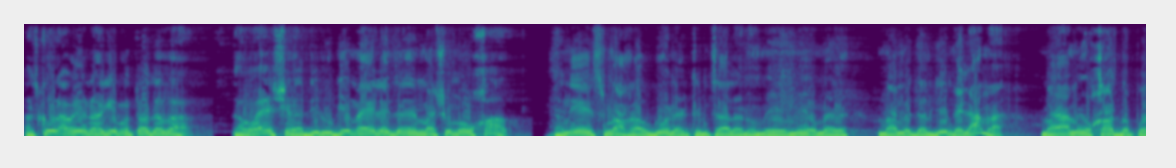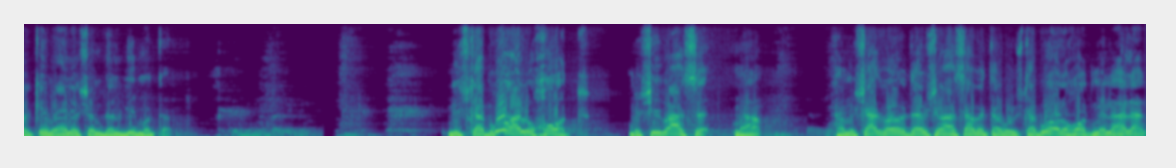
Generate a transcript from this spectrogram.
אז כולם היו נוהגים אותו דבר. אתה רואה שהדילוגים האלה זה משהו מאוחר. אני אשמח, הרב גונר, תמצא לנו מי, מי אומר מה מדלגים ולמה. מה המיוחד בפרקים האלה שמדלגים אותם. נשתברו הלוחות בשבעה עשר... מה? חמישה דברים יותר בשבעה עשר בתמוז. השתברו הלוחות מנהלן,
